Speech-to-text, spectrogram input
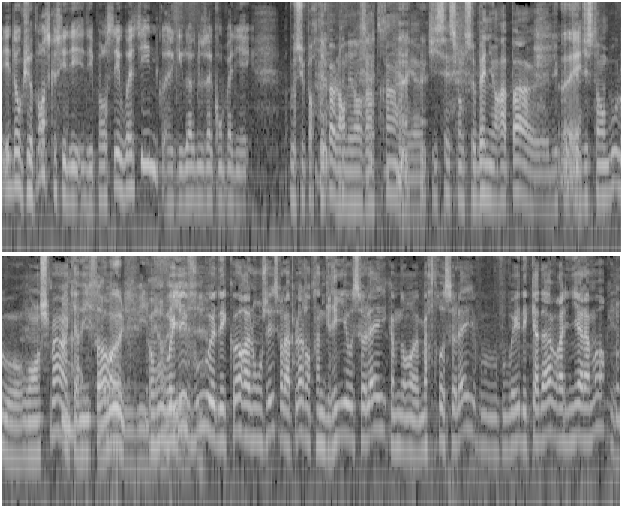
Et donc je pense que c'est des, des, pensées voisines quoi, qui doivent nous accompagner. Vous supportez pas, là on est dans un train, mais euh, qui sait si on ne se baignera pas euh, du côté ouais. d'Istanbul ou, ou, en chemin, à Camille Fort. Quand vous voyez, vous, euh, des corps allongés sur la plage en train de griller au soleil, comme dans Meurtre au soleil, vous, vous voyez des cadavres alignés à la morgue?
